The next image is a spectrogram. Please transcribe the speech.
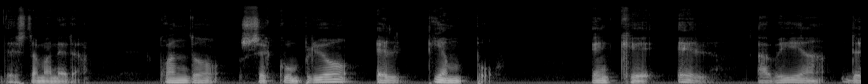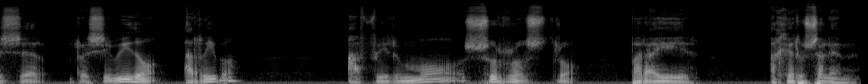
de esta manera, cuando se cumplió el tiempo en que él había de ser recibido arriba, afirmó su rostro para ir a Jerusalén.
